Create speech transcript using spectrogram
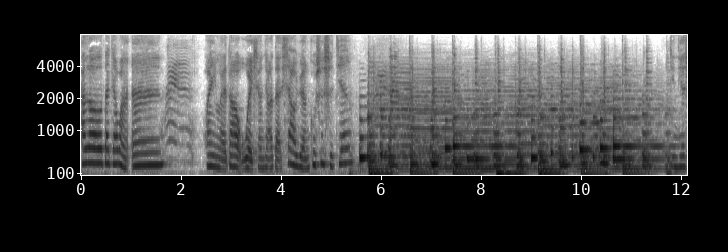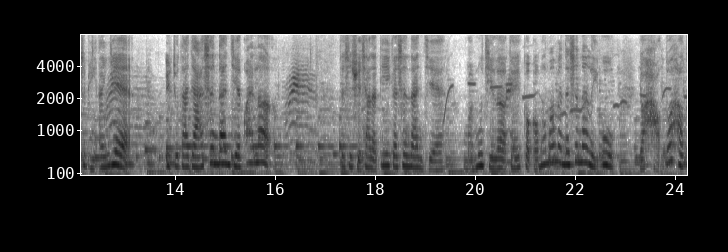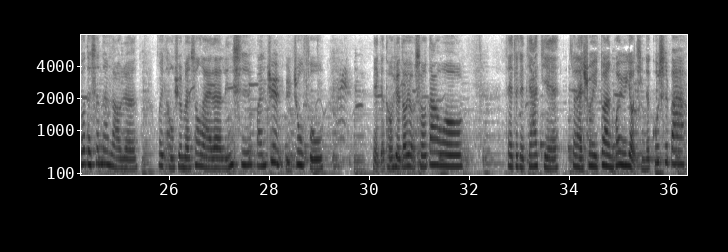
Hello，大家晚安，欢迎来到无尾香蕉的校园故事时间。今天是平安夜，预祝大家圣诞节快乐！这是学校的第一个圣诞节，我们募集了给狗狗、猫猫们的圣诞礼物，有好多好多的圣诞老人为同学们送来了零食、玩具与祝福，每个同学都有收到哦。在这个佳节，就来说一段关于友情的故事吧。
